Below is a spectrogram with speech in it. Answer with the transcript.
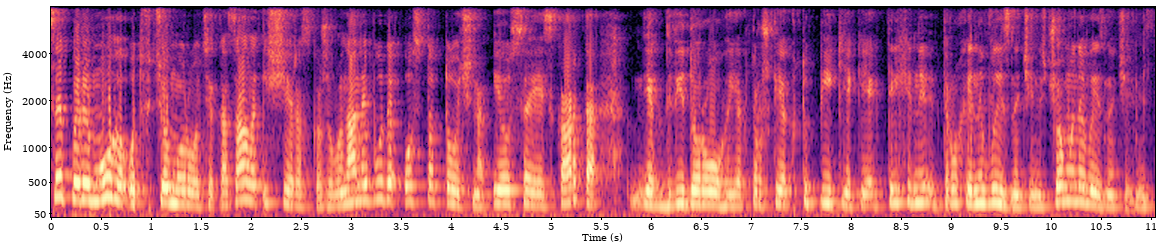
Це перемога, от в цьому році казала, і ще раз кажу, вона не буде остаточна. І ось карта, як дві дороги, як трошки як тупік, який, як трохи, не, трохи невизначеність. Чому невизначеність?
